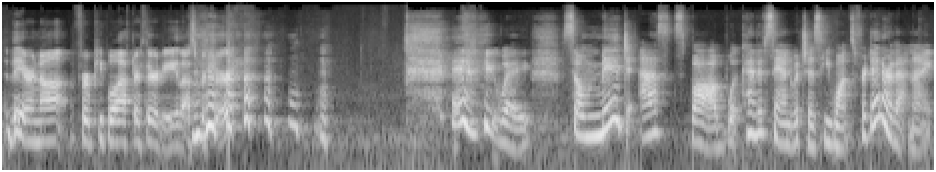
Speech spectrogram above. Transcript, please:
They are not for people after thirty, that's for sure. Anyway, so Midge asks Bob what kind of sandwiches he wants for dinner that night.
